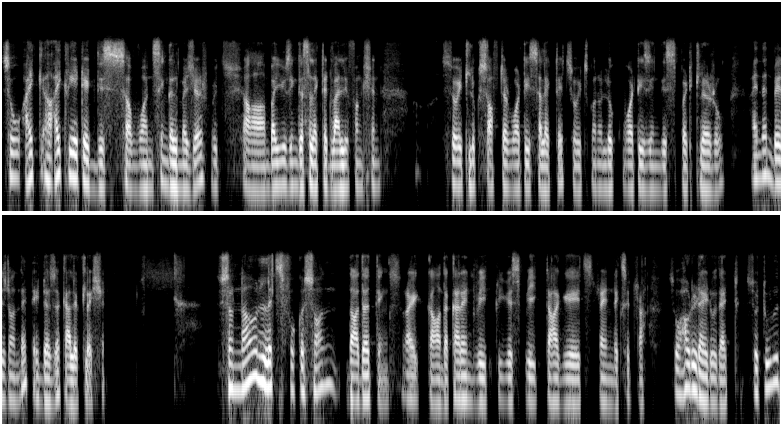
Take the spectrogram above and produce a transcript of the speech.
So I, I created this uh, one single measure, which uh, by using the selected value function, so it looks after what is selected. So it's going to look what is in this particular row. And then based on that, it does a calculation. So now let's focus on the other things, right? Uh, the current week, previous week, targets, trend, etc. So how did I do that? So to,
